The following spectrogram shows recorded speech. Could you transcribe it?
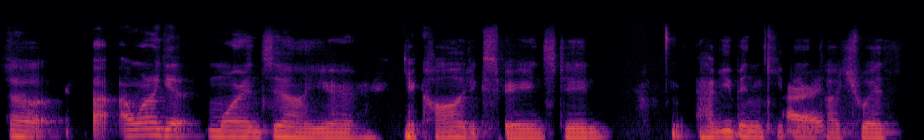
So I, I want to get more into uh, your your college experience, dude. Have you been keeping in touch with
